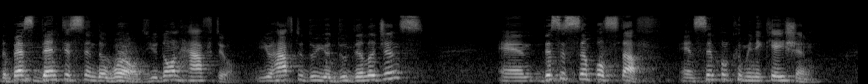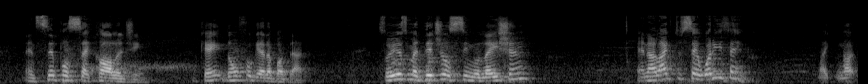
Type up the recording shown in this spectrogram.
the best dentist in the world. You don't have to. You have to do your due diligence. And this is simple stuff and simple communication and simple psychology. Okay? Don't forget about that. So here's my digital simulation. And I like to say, what do you think? Like, not,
